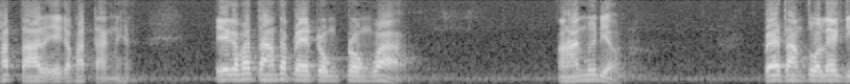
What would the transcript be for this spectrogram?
พัตตาหรือเอกพัตตังเนะฮะเอกพัตตังถ้าแปลตรงๆว่า อาหารมื้อเดียว แปลตามตัวเลขจ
